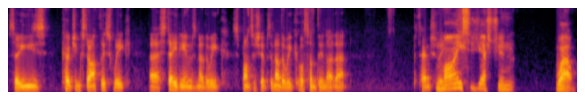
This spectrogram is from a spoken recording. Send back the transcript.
So use coaching staff this week, uh, stadiums another week, sponsorships another week, or something like that. Potentially. My suggestion, well,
